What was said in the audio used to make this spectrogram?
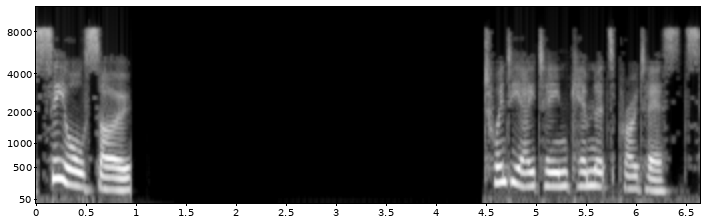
See also. 2018 Chemnitz protests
